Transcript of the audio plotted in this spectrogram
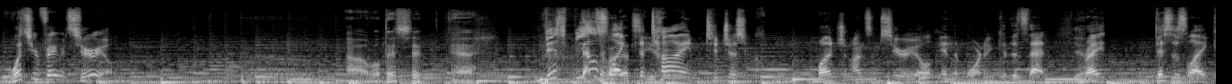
what's your favorite cereal? Oh well, this it, uh, This feels about- like the easy. time to just munch on some cereal in the morning because it's that Yeah. right. This is like,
